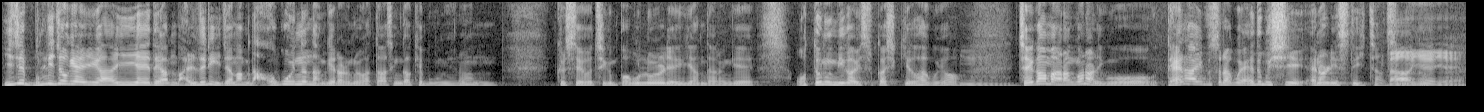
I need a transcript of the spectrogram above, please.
이제 물리적 AI에 대한 말들이 이제 막 나오고 있는 단계라는 걸 갖다가 생각해 보면은 글쎄요, 지금 버블론을 얘기한다는 게 어떤 의미가 있을까 싶기도 하고요. 음. 제가 말한 건 아니고 댄 아이브스라고 에드부시 애널리스트 있지 않습니까? 아, 예, 예.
